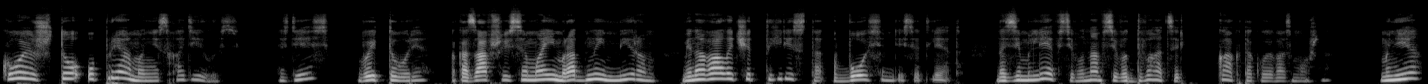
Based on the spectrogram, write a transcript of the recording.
Кое-что упрямо не сходилось. Здесь, в Эйторе, оказавшийся моим родным миром, Миновало 480 лет. На Земле всего-навсего 20. Как такое возможно? Мне,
